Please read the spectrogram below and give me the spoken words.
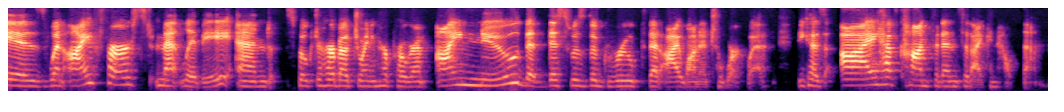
is when I first met Libby and spoke to her about joining her program, I knew that this was the group that I wanted to work with because I have confidence that I can help them.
